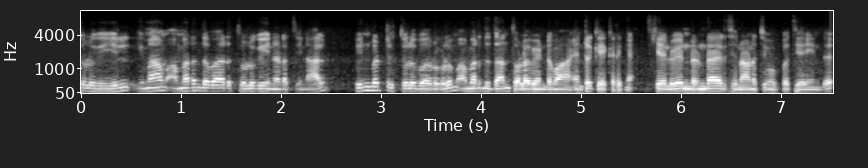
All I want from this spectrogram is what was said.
தொழுகையில் இமாம் அமர்ந்தவாறு தொழுகை நடத்தினால் பின்பற்றி தொழுபவர்களும் அமர்ந்துதான் தொழ வேண்டுமா என்று கேட்குறீங்க. கேள்வி எண் ரெண்டாயிரத்தி நானூற்றி முப்பத்தி ஐந்து.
